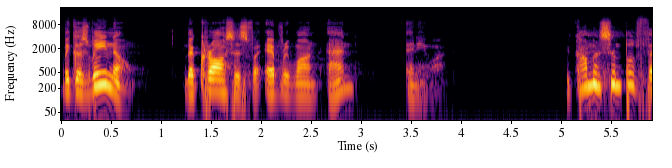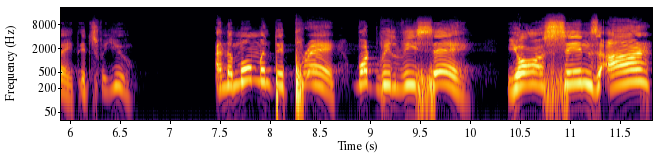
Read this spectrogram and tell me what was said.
Because we know the cross is for everyone and anyone. We come in simple faith, it's for you. And the moment they pray, what will we say? Your sins are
